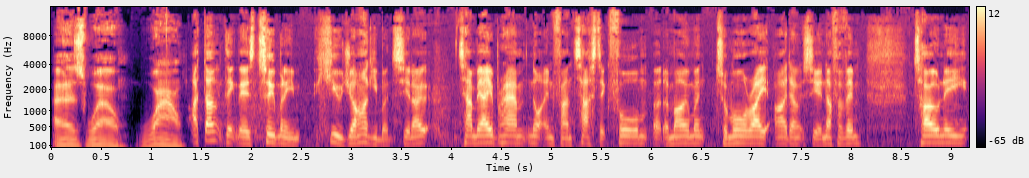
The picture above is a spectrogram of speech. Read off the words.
as well. Wow. I don't think there's too many huge arguments. You know, Tammy Abraham not in fantastic form at the moment. Tomori, I don't see enough of him. Toney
